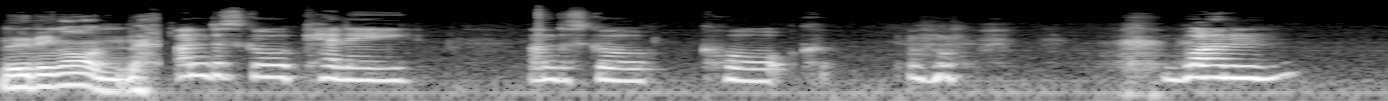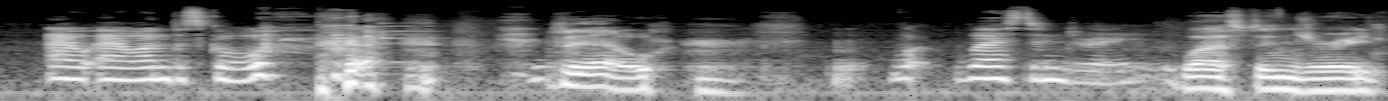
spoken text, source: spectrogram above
Moving on. Underscore Kenny underscore Cork. One LL underscore. the L. What worst injury? Worst injury,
